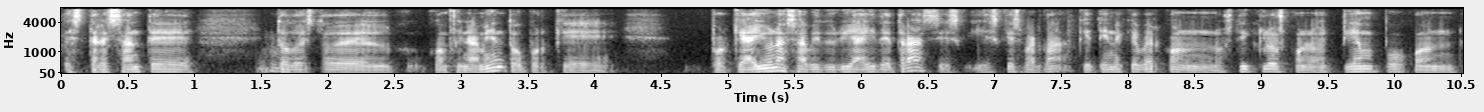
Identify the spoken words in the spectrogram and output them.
estresante todo esto del confinamiento, porque, porque hay una sabiduría ahí detrás, y es, y es, que es verdad, que tiene que ver con los ciclos, con el tiempo, con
